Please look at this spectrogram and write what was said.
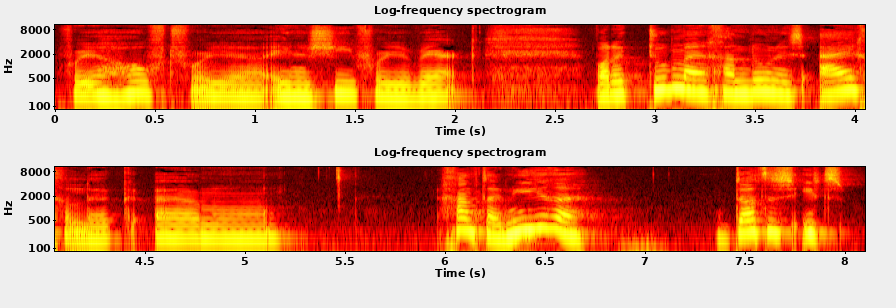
voor je hoofd, voor je energie, voor je werk. Wat ik toen ben gaan doen is eigenlijk um, gaan tuinieren. Dat is iets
